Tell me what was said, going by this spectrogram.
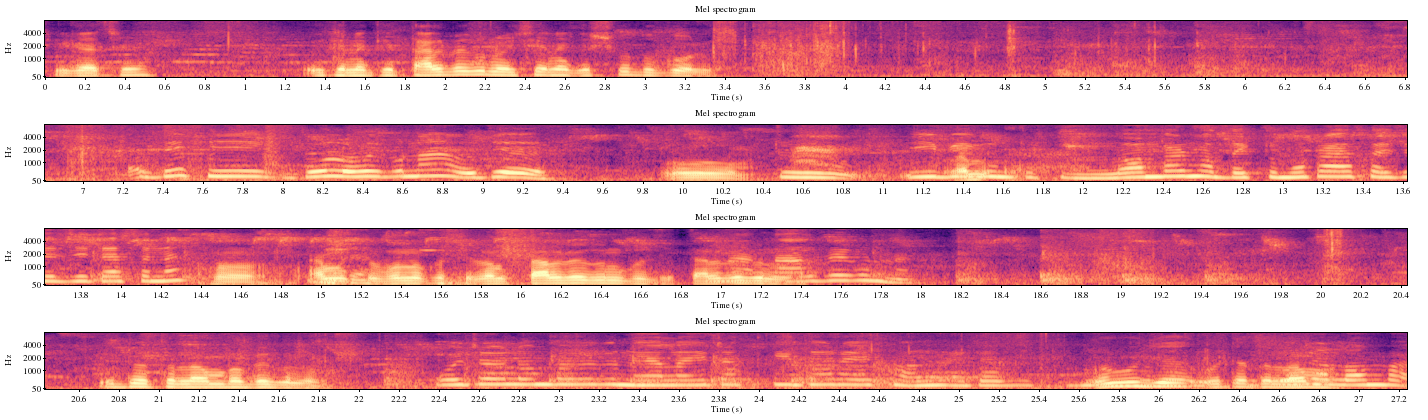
ঠিক আছে। ওইখানে কি তাল বেগুন হয়েছে নাকি শুধু গোল? দেখি গোল হইব না ওই যে ও একটু ই বেগুন লম্বার মধ্যে একটু মোটা সাইজের যেটা আছে না হ্যাঁ আমি তো মনে করছিলাম তাল বেগুন বুঝি তাল বেগুন। না। লাল বেগুন না। এটা তো লম্বা বেগুন। ওইটা লম্বা এলা এটা কি ধরে এখন? এটা ওই যে ওইটা তো লম্বা। লম্বা।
